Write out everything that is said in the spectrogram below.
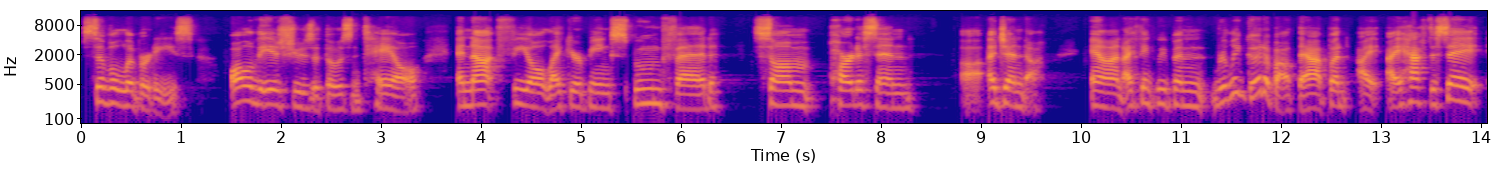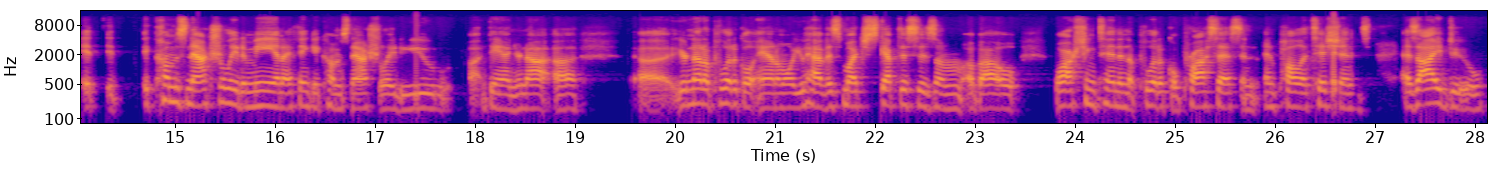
civil liberties, all of the issues that those entail, and not feel like you're being spoon fed some partisan uh, agenda and I think we've been really good about that. But I, I have to say, it, it, it comes naturally to me, and I think it comes naturally to you, uh, Dan. You're not a uh, you're not a political animal. You have as much skepticism about Washington and the political process and, and politicians as I do.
